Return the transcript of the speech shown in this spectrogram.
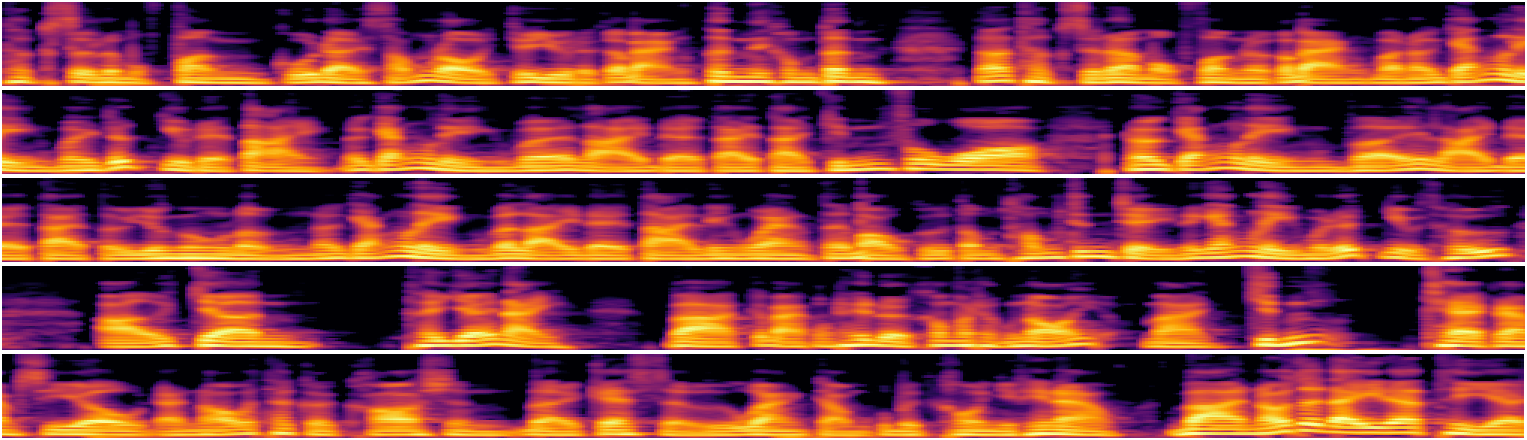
thực sự là một phần của đời sống rồi, cho dù là các bạn tin hay không tin, nó thật sự là một phần rồi các bạn, và nó gắn liền với rất nhiều đề tài. Nó gắn liền với lại đề tài tài chính phố war nó gắn liền với lại đề tài tự do ngôn luận, nó gắn liền với lại đề tài liên quan tới bầu cử tổng thống chính trị, nó gắn liền với rất nhiều thứ ở trên thế giới này. Và các bạn cũng thấy được không phải thuận nói, mà chính Telegram CEO đã nói với Tucker Carlson về cái sự quan trọng của Bitcoin như thế nào. Và nói tới đây đó thì à,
